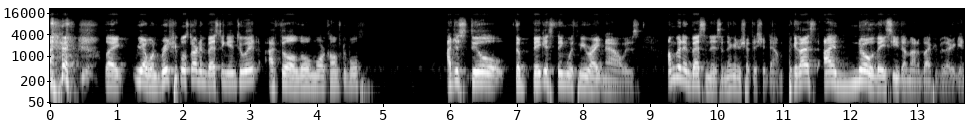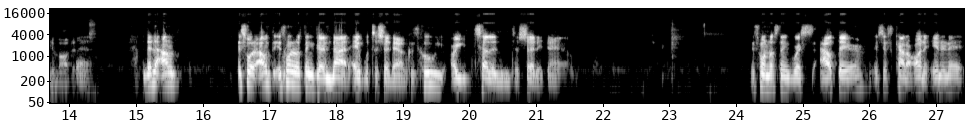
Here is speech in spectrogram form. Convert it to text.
like, yeah, when rich people start investing into it, I feel a little more comfortable. I just still the biggest thing with me right now is I'm going to invest in this and they're going to shut this shit down because I I know they see the amount of black people that are getting involved in this. Then I don't it's what I don't, it's one of those things they're not able to shut down because who are you telling to shut it down? It's one of those things where it's out there. It's just kind of on the internet.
